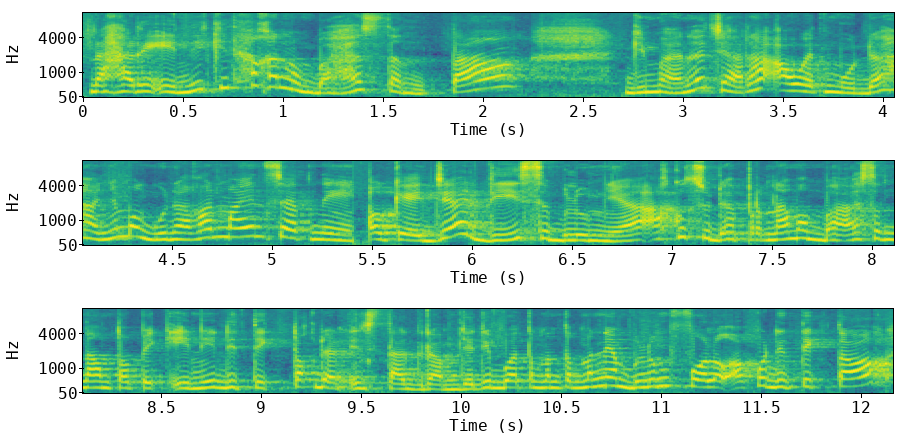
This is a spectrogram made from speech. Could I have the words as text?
Nah, hari ini kita akan membahas tentang gimana cara awet muda hanya menggunakan mindset nih. Oke, jadi sebelumnya aku sudah pernah membahas tentang topik ini di TikTok dan Instagram. Jadi buat teman-teman yang belum follow aku di TikTok,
